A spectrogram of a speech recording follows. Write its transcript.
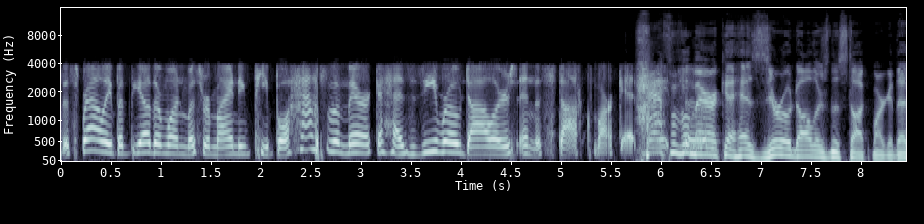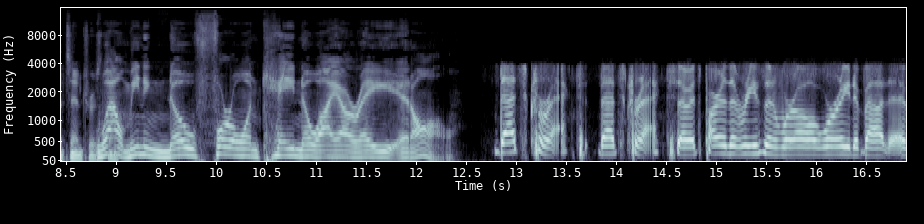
this rally, but the other one was reminding people half of America has zero dollars in the stock market. Half right? of So- America has zero dollars in the stock market. That's interesting. Wow, meaning no 401k, no IRA at all. That's correct. That's correct. So it's part of the reason we're all worried about uh,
